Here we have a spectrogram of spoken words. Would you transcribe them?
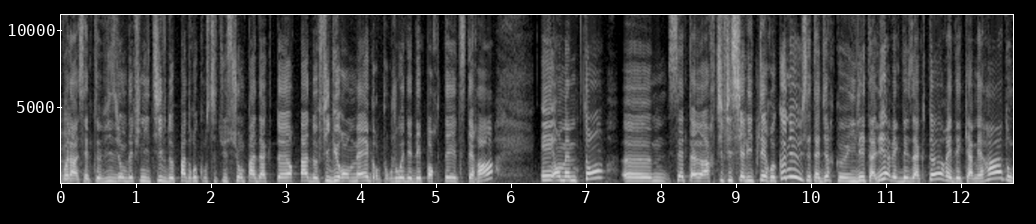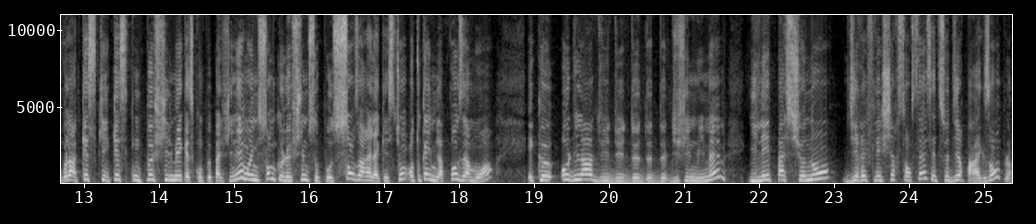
voilà, cette vision définitive de pas de reconstitution, pas d'acteurs, pas de figurants maigres pour jouer des déportés, etc. Et en même temps, euh, cette artificialité reconnue, c'est-à-dire qu'il est allé avec des acteurs et des caméras. Donc voilà, qu'est-ce qu'on peut filmer, qu'est-ce qu'on peut pas le filmer? Moi, il me semble que le film se pose sans arrêt la question. En tout cas, il me la pose à moi. Et qu'au-delà du, du, de- de- du film lui-même, il est passionnant d'y réfléchir sans cesse et de se dire, par exemple,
